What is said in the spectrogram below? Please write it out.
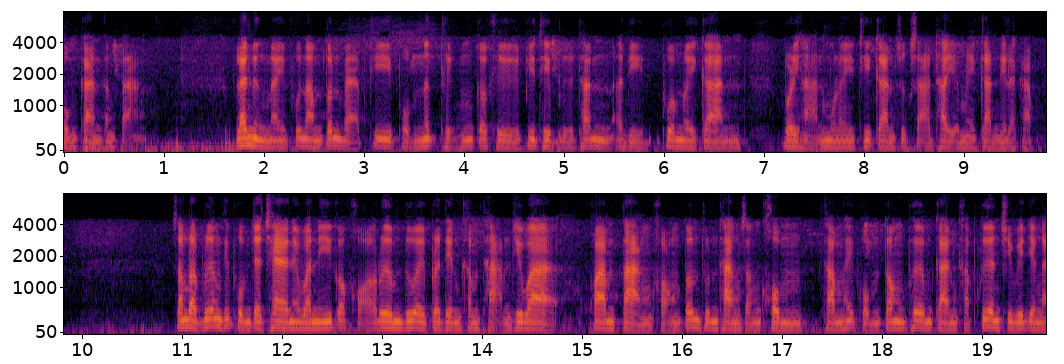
วงการต่างๆ และหนึ่งในผู้นำต้นแบบที่ผมนึกถึงก็คือพี่ทิพย์หรือท่านอดีตผู้อำนวยการบริหารมูลนิธิการศึกษาไทยอเมริกันนี่แหละครับสำหรับเรื่องที่ผมจะแชร์ในวันนี้ก็ขอเริ่มด้วยประเด็นคำถามที่ว่าความต่างของต้นทุนทางสังคมทำให้ผมต้องเพิ่มการขับเคลื่อนชีวิตยังไง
